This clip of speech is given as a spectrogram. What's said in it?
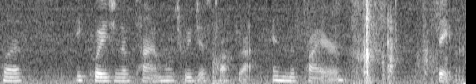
Plus equation of time, which we just talked about in the prior statement.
